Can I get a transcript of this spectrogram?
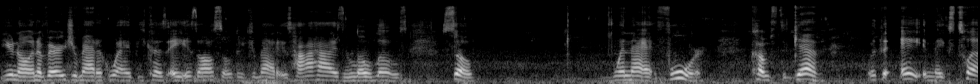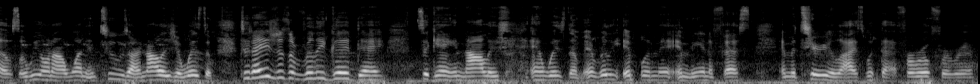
you know, in a very dramatic way because eight is also the dramatic. It's high highs and low lows. So when that four comes together, with the eight, it makes 12. So we on our one and twos, our knowledge and wisdom. Today is just a really good day to gain knowledge and wisdom and really implement and manifest and materialize with that for real, for real.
